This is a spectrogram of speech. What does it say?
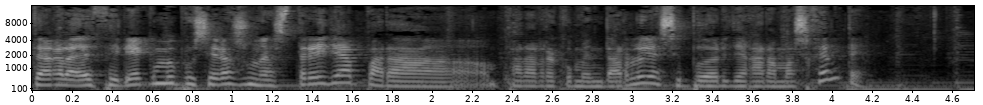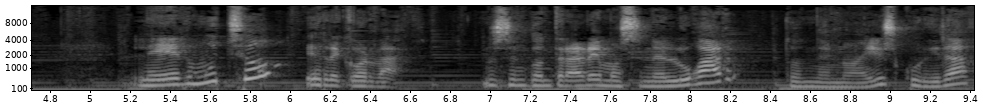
te agradecería que me pusieras una estrella para, para recomendarlo y así poder llegar a más gente. Leed mucho y recordad, nos encontraremos en el lugar donde no hay oscuridad.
